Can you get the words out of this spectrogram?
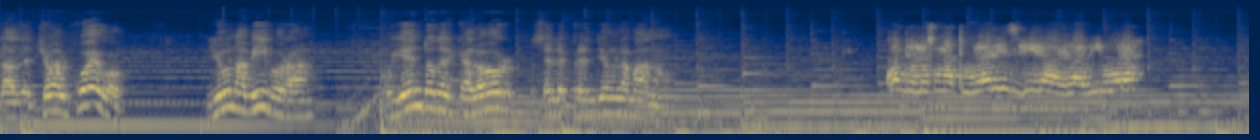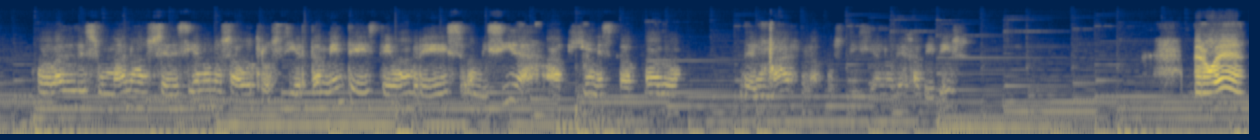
las echó al fuego, y una víbora, huyendo del calor, se le prendió en la mano. Cuando los naturales vieron la víbora colgada de su mano, se decían unos a otros, ciertamente este hombre es homicida, a quien escapado del mar la justicia no deja vivir. Pero él,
